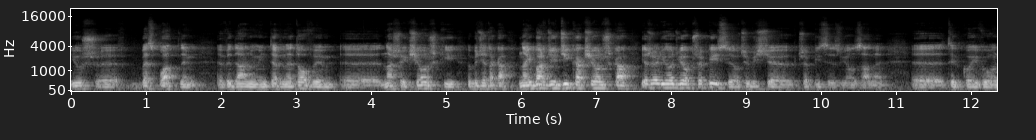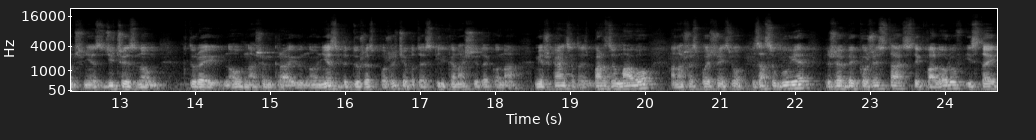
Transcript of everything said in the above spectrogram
już e, w bezpłatnym wydaniu internetowym naszej książki. To będzie taka najbardziej dzika książka, jeżeli chodzi o przepisy. Oczywiście przepisy związane tylko i wyłącznie z dziczyzną, której no, w naszym kraju no, niezbyt duże spożycie, bo to jest kilkanaście tylko na mieszkańca, to jest bardzo mało, a nasze społeczeństwo zasługuje, żeby korzystać z tych walorów i z tej e,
